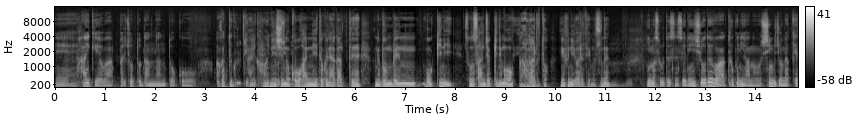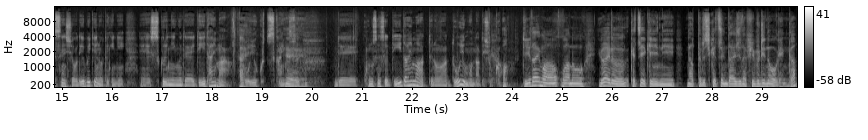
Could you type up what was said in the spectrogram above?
えー、背景はやっぱりちょっとだんだんとこう上がってくるというふうに考えて、妊娠の後半に特に上がって分娩を機にその産褥期にも上がるというふうに言われていますね。うん今それで先生臨床では特にあの深部静脈血栓症 DVT の時に、えー、スクリーニングで D ダイマーをよく使います。はいえー、でこの先生 D ダイマーっていうのはどういうものなんでしょうか？D ダイマーはあのいわゆる血液になってる止血に大事なフィブリノーゲンが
